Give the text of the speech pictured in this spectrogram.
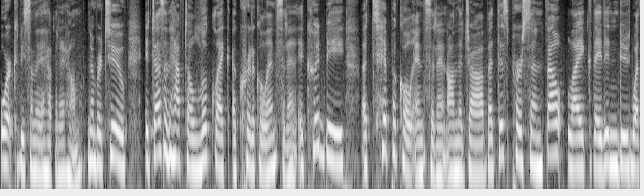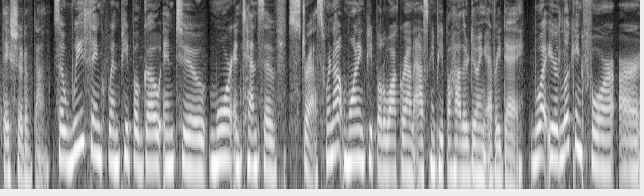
or it could be something that happened at home. Number two, it doesn't have to look like a critical incident. It could be a typical incident on the job, but this person felt like they didn't do what they should have done. So we think when people go into more intensive stress, we're not wanting people to walk around asking people how they're doing every day. What you're looking for are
